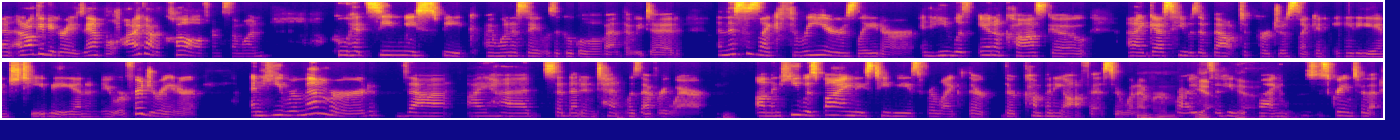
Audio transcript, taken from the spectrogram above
and, and i'll give you a great example i got a call from someone who had seen me speak i want to say it was a google event that we did and this is like three years later and he was in a costco and I guess he was about to purchase like an 80 inch TV and a new refrigerator. And he remembered that I had said that intent was everywhere. Um, and he was buying these TVs for like their their company office or whatever, Mhm. right? Yeah, so he was yeah. buying screens for that,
